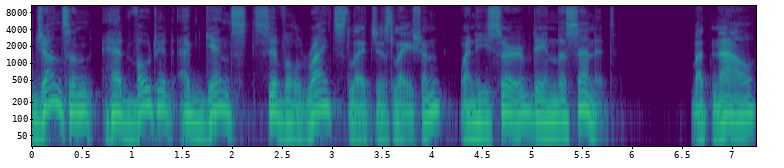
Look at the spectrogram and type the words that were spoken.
Johnson had voted against civil rights legislation when he served in the Senate. But now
